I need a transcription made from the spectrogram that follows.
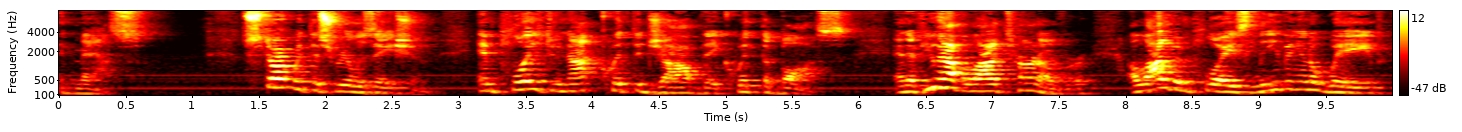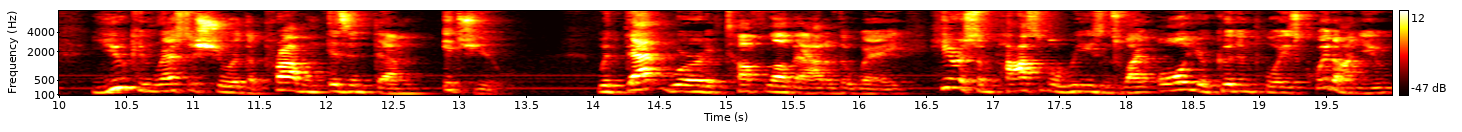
in mass? Start with this realization employees do not quit the job, they quit the boss. And if you have a lot of turnover, a lot of employees leaving in a wave, you can rest assured the problem isn't them, it's you. With that word of tough love out of the way, here are some possible reasons why all your good employees quit on you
